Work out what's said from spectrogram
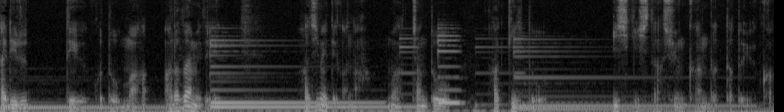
足りるっていうことをまあ改めて初めてかな、まあ、ちゃんとはっきりと意識した瞬間だったというか。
